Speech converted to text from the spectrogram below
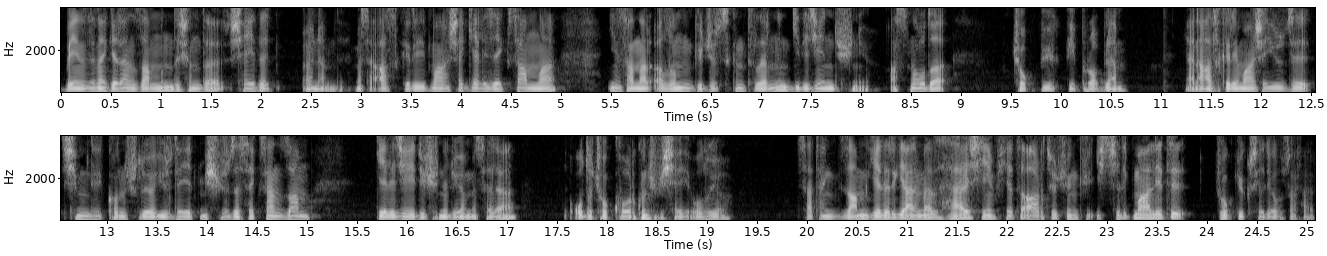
benzine gelen zammın dışında şey de önemli. Mesela asgari maaşa gelecek zamla insanlar alım gücü sıkıntılarının gideceğini düşünüyor. Aslında o da çok büyük bir problem. Yani asgari maaşa yüzde şimdi konuşuluyor yüzde yetmiş yüzde seksen zam geleceği düşünülüyor mesela. O da çok korkunç bir şey oluyor. Zaten zam gelir gelmez her şeyin fiyatı artıyor çünkü işçilik maliyeti çok yükseliyor bu sefer.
